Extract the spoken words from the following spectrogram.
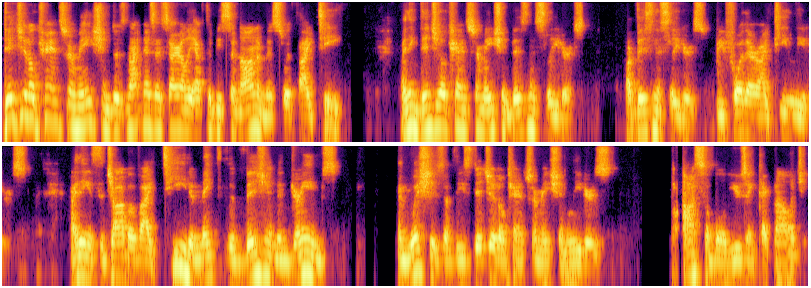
digital transformation does not necessarily have to be synonymous with IT. I think digital transformation business leaders are business leaders before they're IT leaders. I think it's the job of IT to make the vision and dreams and wishes of these digital transformation leaders possible using technology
